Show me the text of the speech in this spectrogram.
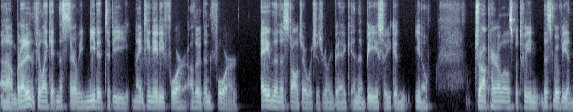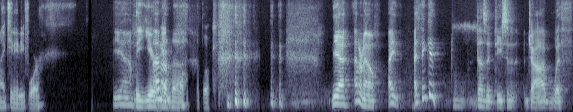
Um, but I didn't feel like it necessarily needed to be 1984, other than for a the nostalgia, which is really big, and then b so you could you know draw parallels between this movie and 1984. Yeah, the year in the, the book. yeah, I don't know. I I think it does a decent job with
